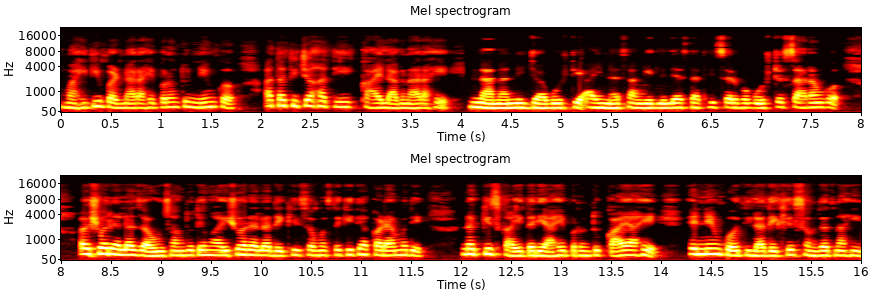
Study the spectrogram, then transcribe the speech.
माहिती पडणार आहे. परंतु नेमकं आता तिच्या हाती काय लागणार आहे? नानांनी ज्या गोष्टी आईंना सांगितलेल्या असतात ही सर्व गोष्ट सारंग ऐश्वर्याला जाऊन सांगतो. तेव्हा ऐश्वर्याला देखील समजतं की त्या कड्यामध्ये नक्कीच काहीतरी आहे. परंतु काय आहे हे नेमकं तिला देखील समजत नाही.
